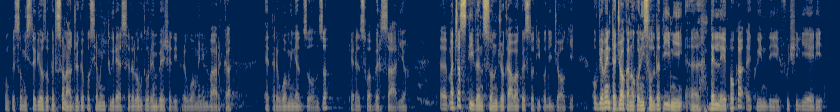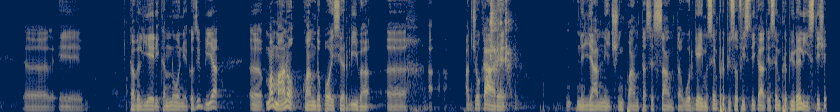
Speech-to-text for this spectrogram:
con questo misterioso personaggio che possiamo intuire essere l'autore invece di Tre uomini in barca e Tre uomini a zonzo che era il suo avversario. Eh, ma già Stevenson giocava questo tipo di giochi. Ovviamente giocano con i soldatini eh, dell'epoca e quindi fucilieri eh, e cavalieri, cannoni e così via. Eh, man mano, quando poi si arriva eh, a, a giocare negli anni 50-60 wargame sempre più sofisticati e sempre più realistici,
